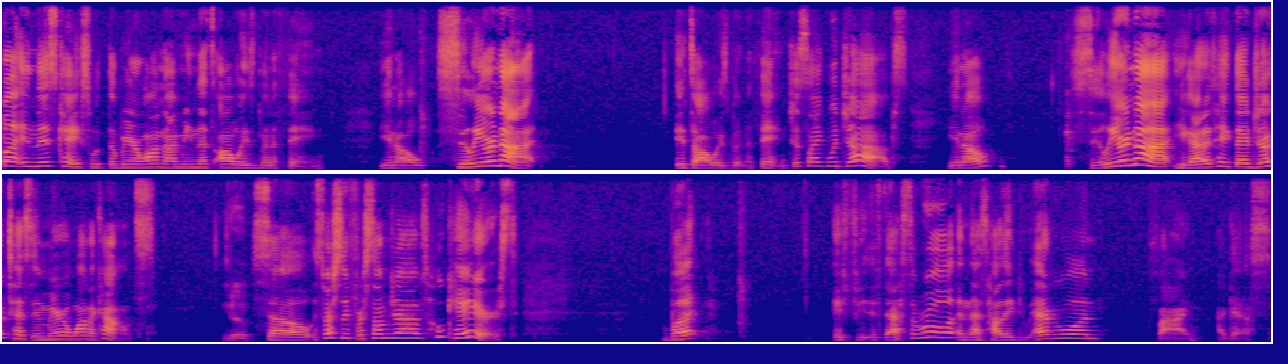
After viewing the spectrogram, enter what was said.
but in this case with the marijuana, I mean, that's always been a thing. You know, silly or not, it's always been a thing. Just like with jobs, you know, silly or not, you got to take that drug test and marijuana counts. Yep. So, especially for some jobs, who cares? But if if that's the rule and that's how they do everyone, fine, I guess.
